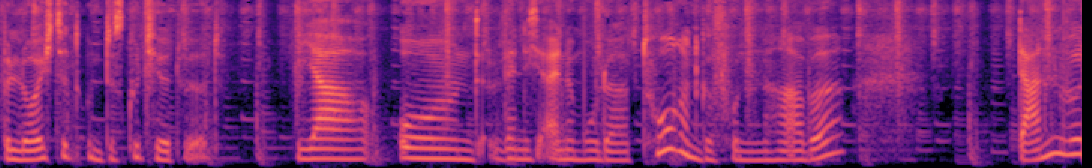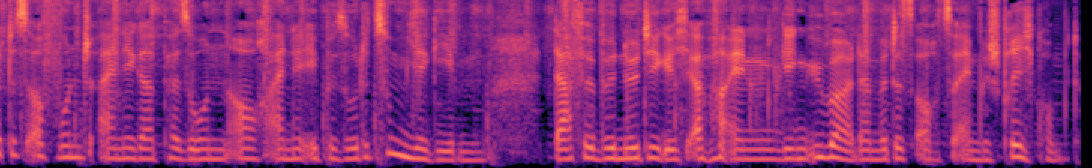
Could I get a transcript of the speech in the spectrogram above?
beleuchtet und diskutiert wird. Ja, und wenn ich eine Moderatorin gefunden habe, dann wird es auf Wunsch einiger Personen auch eine Episode zu mir geben. Dafür benötige ich aber einen Gegenüber, damit es auch zu einem Gespräch kommt.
